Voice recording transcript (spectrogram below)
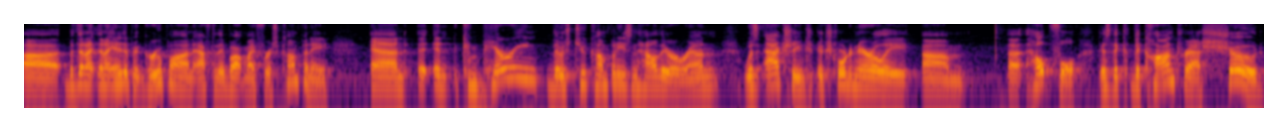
Uh, but then I, then I ended up at Groupon after they bought my first company, and, and comparing those two companies and how they were run was actually extraordinarily um, uh, helpful because the, the contrast showed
